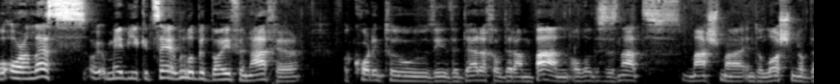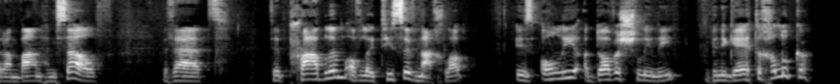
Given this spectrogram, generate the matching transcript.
or, or unless, or maybe you could say a little bit boif acher, according to the, the derech of the Ramban, although this is not mashma in the lotion of the Ramban himself, that the problem of Leitisiv Nachla is only a dova shlili b'nigeh to chalukah.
